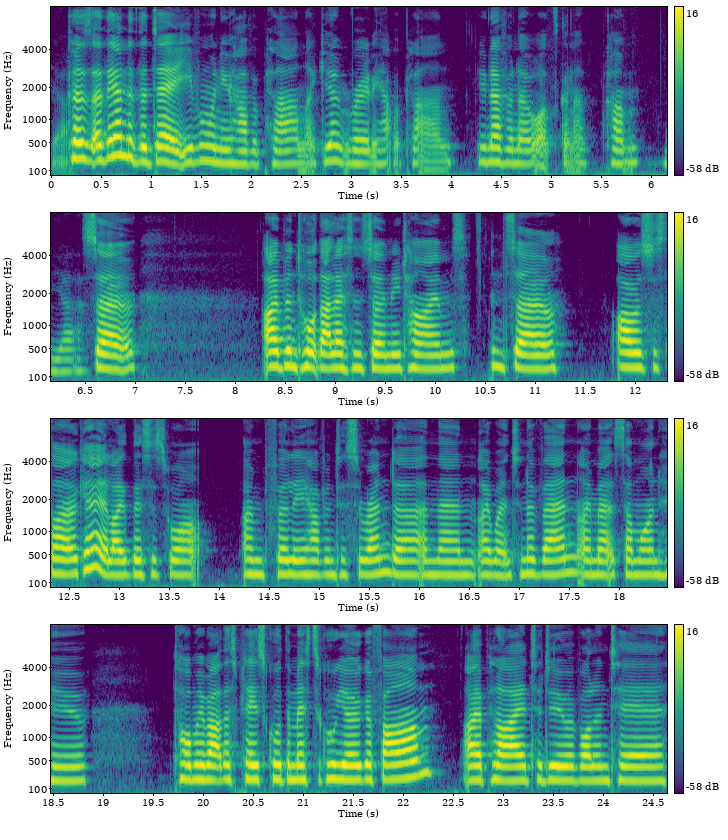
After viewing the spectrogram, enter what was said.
yeah. Because at the end of the day, even when you have a plan, like you don't really have a plan. You never know what's gonna come. yeah. So I've been taught that lesson so many times. And so I was just like, okay, like this is what I'm fully having to surrender. And then I went to an event. I met someone who told me about this place called the Mystical Yoga Farm. I applied to do a volunteer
